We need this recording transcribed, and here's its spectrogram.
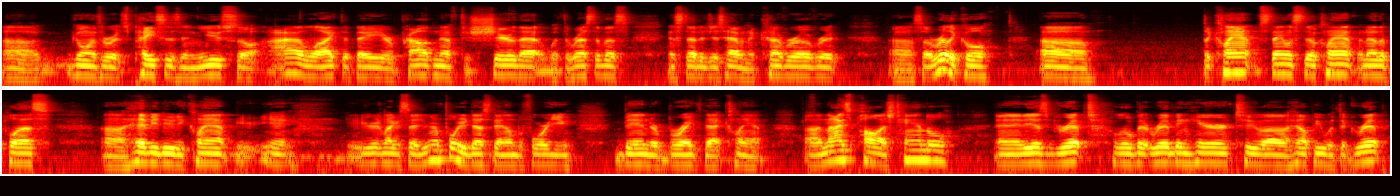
uh, going through its paces and use. So I like that they are proud enough to share that with the rest of us instead of just having a cover over it. Uh, so really cool. Uh, the clamp, stainless steel clamp, another plus. Uh, heavy duty clamp. You're, you're, like I said, you're going to pull your desk down before you bend or break that clamp. Uh, nice polished handle, and it is gripped. A little bit ribbing here to help you with the grip.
